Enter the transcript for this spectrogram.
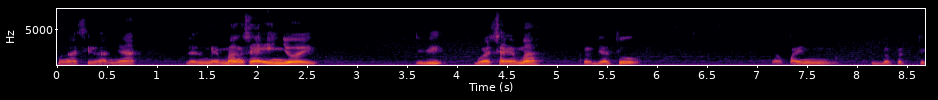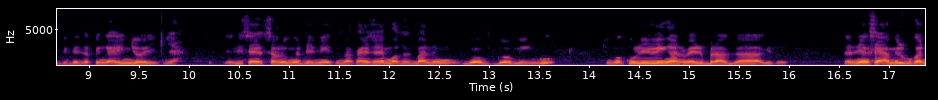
penghasilannya dan memang saya enjoy. Jadi buat saya mah kerja tuh ngapain dapat gede tapi nggak enjoy. Iya. Jadi saya selalu ngerjain itu. Makanya saya motret Bandung dua, dua minggu cuma kulilingan di Braga gitu dan yang saya ambil bukan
